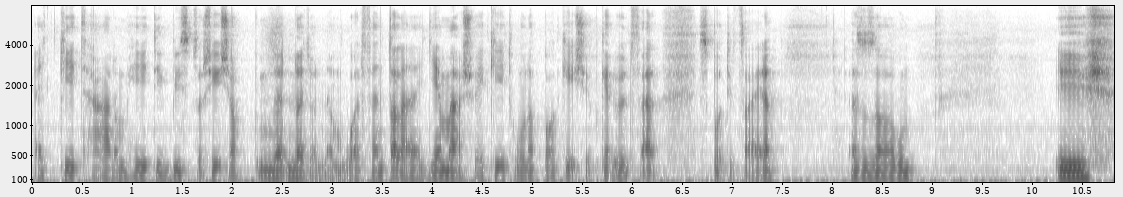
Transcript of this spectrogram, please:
egy-két-három hétig biztos, és a, ne, nagyon nem volt fent. Talán egy ilyen másfél-két hónappal később került fel Spotify-ra ez az album. És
